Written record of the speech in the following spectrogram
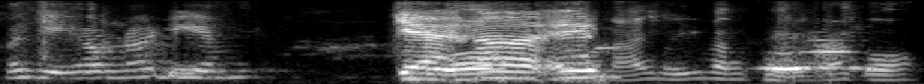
Có gì không? Nói đi em. Dạ Cô, ờ, em nãy Nguyễn Văn Thiện hả cô?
